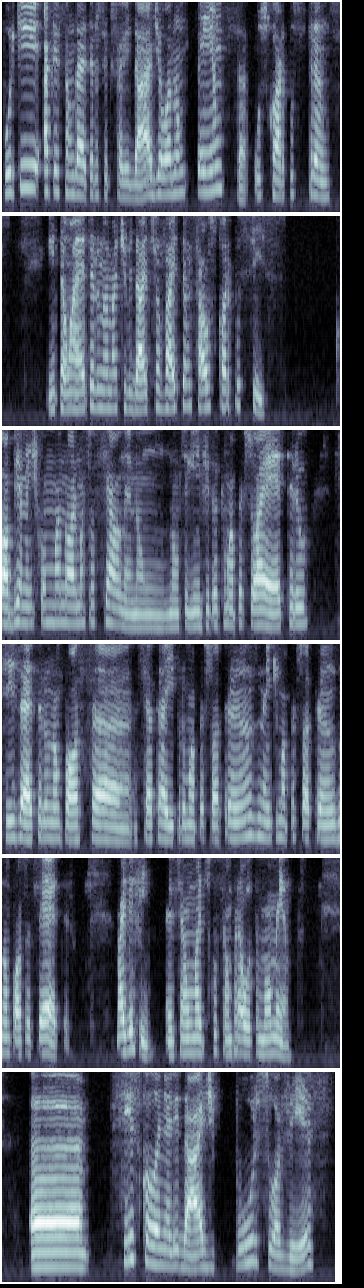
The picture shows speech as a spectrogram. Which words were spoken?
porque a questão da heterossexualidade ela não pensa os corpos trans. Então, a heteronormatividade só vai pensar os corpos cis obviamente como uma norma social, né? Não, não significa que uma pessoa hétero, cis hétero, não possa se atrair por uma pessoa trans, nem que uma pessoa trans não possa ser hétero. Mas, enfim, essa é uma discussão para outro momento. Uh, ciscolonialidade, por sua vez,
